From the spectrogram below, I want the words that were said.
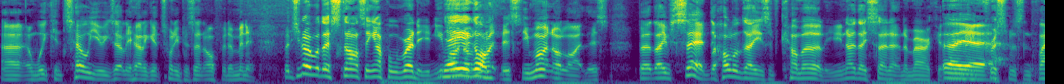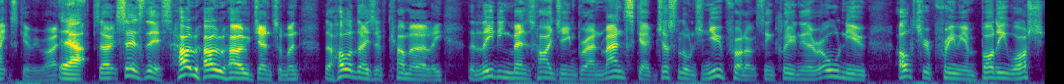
uh, and we can tell you exactly how to get 20% off in a minute. But you know what? They're starting up already, and you Yeah, might yeah, not go on. like this. You might not like this, but they've said the holidays have come early. You know, they say that in America. Uh, yeah. Christmas and Thanksgiving, right? Yeah. So it says this Ho, ho, ho, gentlemen. The holidays have come early. The leading men's hygiene brand Manscaped just launched new products, including their all new ultra premium body wash.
